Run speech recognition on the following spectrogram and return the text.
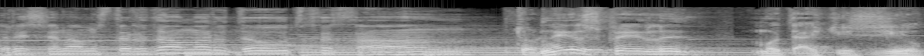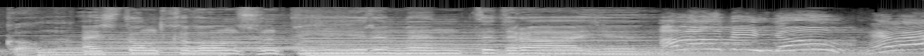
Er is een Amsterdammer dood gegaan. Toneelspelen moet uit je ziel komen. Hij stond gewoon zijn pyramid te draaien. Hallo Dingo! Hallo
